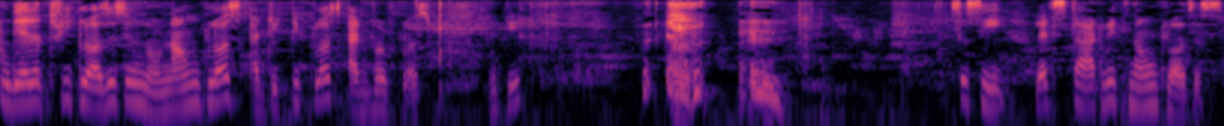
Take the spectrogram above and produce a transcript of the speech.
there are three clauses you know noun clause adjective clause adverb clause. Okay. So see let's start with noun clauses.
